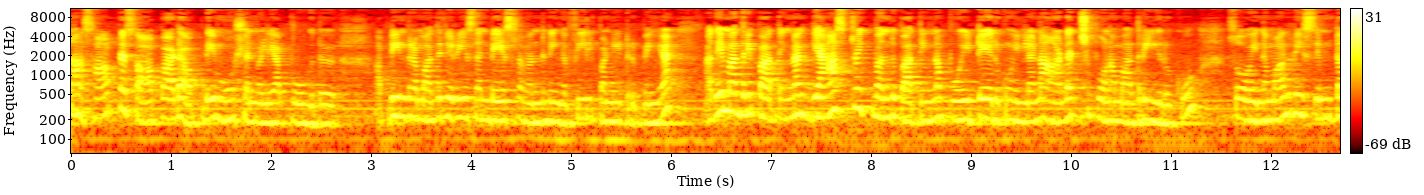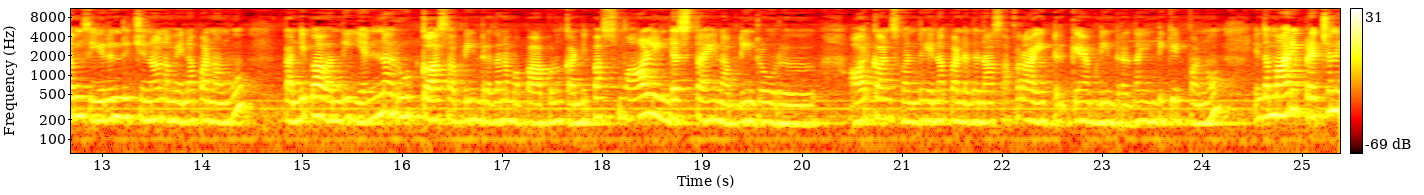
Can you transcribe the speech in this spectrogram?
நான் சாப்பிட்ட சாப்பாடு அப்படியே மோஷன் வழியாக போகுது. அப்படின்ற மாதிரி ரீசெண்ட் டேஸில் வந்து நீங்கள் ஃபீல் பண்ணிட்டு இருப்பீங்க. அதே மாதிரி பார்த்தீங்கன்னா கேஸ்ட்ரிக் வந்து பார்த்தீங்கன்னா போயிட்டே இருக்கும். இல்லைன்னா அடைச்சு போன மாதிரி இருக்கும். ஸோ இந்த மாதிரி சிம்டம்ஸ் இருந்துச்சுன்னா நம்ம என்ன பண்ணணும்? கண்டிப்பாக வந்து என்ன ரூட் காஸ் அப்படின்றத நம்ம பார்க்கணும். கண்டிப்பாக ஸ்மால் இண்டஸ்டைன் அப்படின்ற ஒரு ஆர்கான்ஸ் வந்து என்ன பண்ணுது நான் சஃபர் ஆகிட்டு இருக்கேன் அப்படின்றத தான் இண்டிகேட் பண்ணும். இந்த மாதிரி பிரச்சனை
